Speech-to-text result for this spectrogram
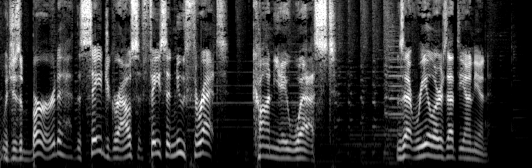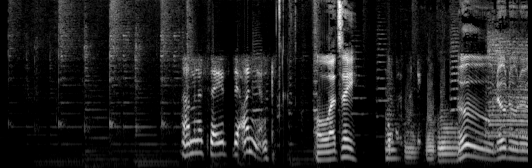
which is a bird, the sage grouse face a new threat. Kanye West. Is that real or is that the onion? I'm going to say it's the onion. Let's see. Ooh, no, no, no.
